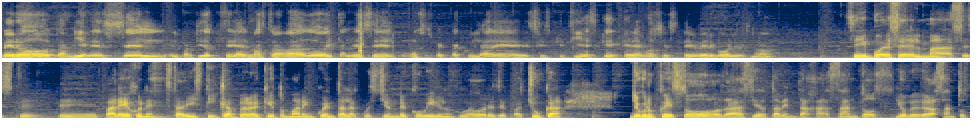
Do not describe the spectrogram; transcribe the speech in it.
pero también es el, partido que sería el más trabado y tal vez el menos espectacular eh, si, es que, si es que queremos este, ver goles, ¿no? Sí, puede ser el más este, eh, parejo en estadística, pero hay que tomar en cuenta la cuestión de COVID en los jugadores de Pachuca, Yo creo que eso da cierta ventaja a Santos. Yo veo a Santos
